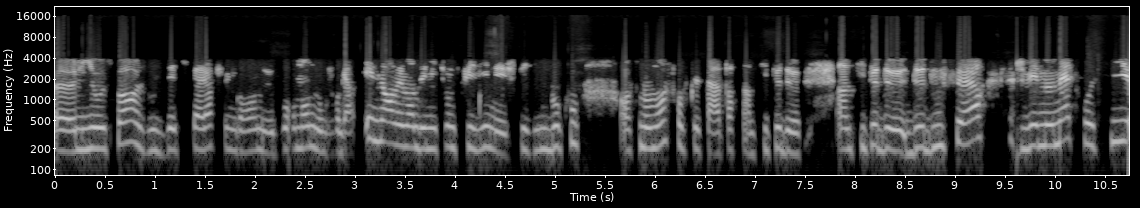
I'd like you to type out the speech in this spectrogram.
euh, lié au sport. Je vous le disais tout à l'heure, je suis une grande gourmande, donc je regarde énormément d'émissions de cuisine et je cuisine beaucoup en ce moment. Je trouve que ça apporte un petit peu de, un petit peu de, de douceur. Je vais me mettre aussi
